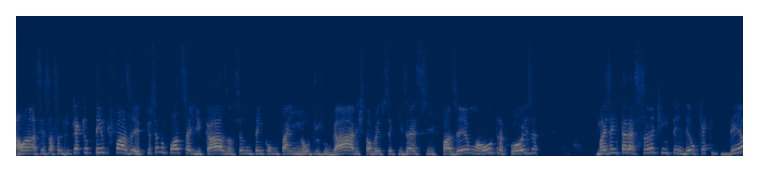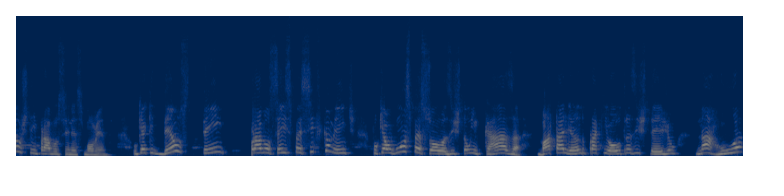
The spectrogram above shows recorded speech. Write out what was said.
Há uma sensação de o que é que eu tenho que fazer, porque você não pode sair de casa, você não tem como estar em outros lugares, talvez você quisesse fazer uma outra coisa, mas é interessante entender o que é que Deus tem para você nesse momento. O que é que Deus tem para você especificamente. Porque algumas pessoas estão em casa batalhando para que outras estejam na rua,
